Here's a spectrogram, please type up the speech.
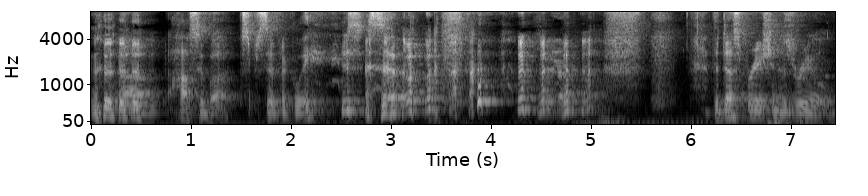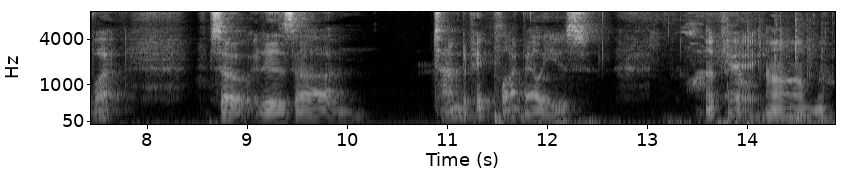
uh, Hasuba specifically. the desperation is real, but so it is uh, time to pick plot values. Okay. Um.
